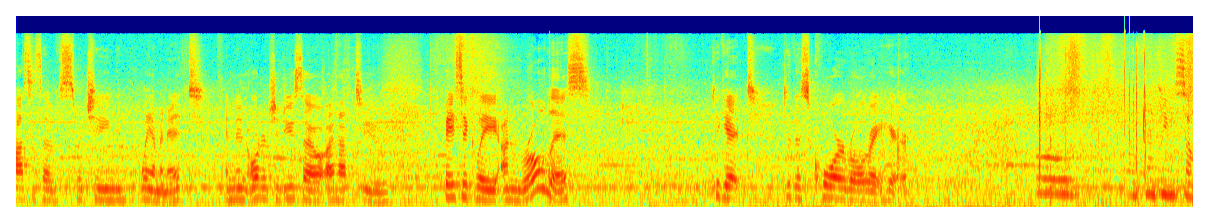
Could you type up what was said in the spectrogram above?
Process of switching laminate, and in order to do so, I have to basically unroll this to get to this core roll right here. So, I'm printing some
